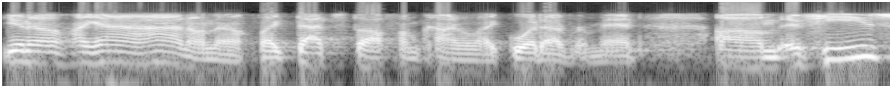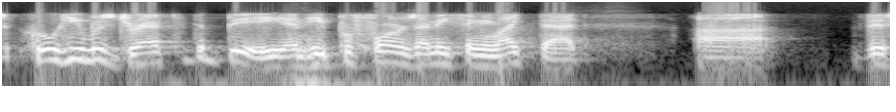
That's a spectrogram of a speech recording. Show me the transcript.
you know, like I, I don't know, like that stuff. I'm kind of like whatever, man. Um, if he's who he was drafted to be, and he performs anything like that, uh, this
